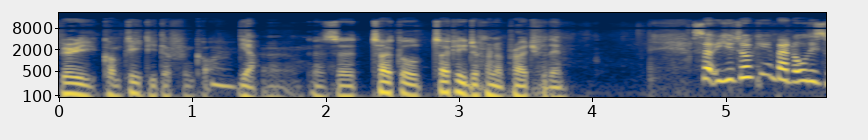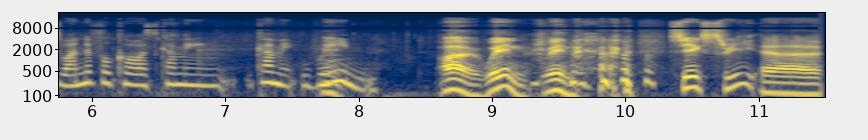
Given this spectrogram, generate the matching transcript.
very completely different car. Yeah. Uh, It's a total, totally different approach for them. So you're talking about all these wonderful cars coming, coming. When? Oh, when? When? CX-3, uh,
